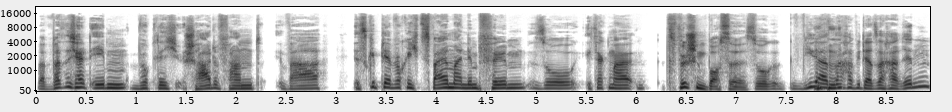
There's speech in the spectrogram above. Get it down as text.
Was ich halt eben wirklich schade fand, war, es gibt ja wirklich zweimal in dem Film so, ich sag mal, Zwischenbosse, so Widersacher, Widersacherinnen,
